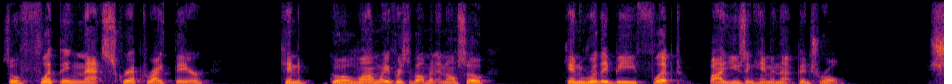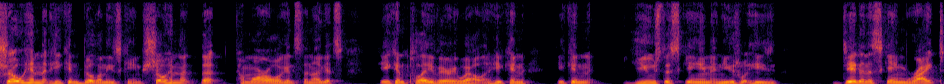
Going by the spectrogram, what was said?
So flipping that script right there can go a long way for his development and also can really be flipped by using him in that bench role. Show him that he can build on these games. Show him that that tomorrow against the Nuggets he can play very well and he can he can use this game and use what he did in this game right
